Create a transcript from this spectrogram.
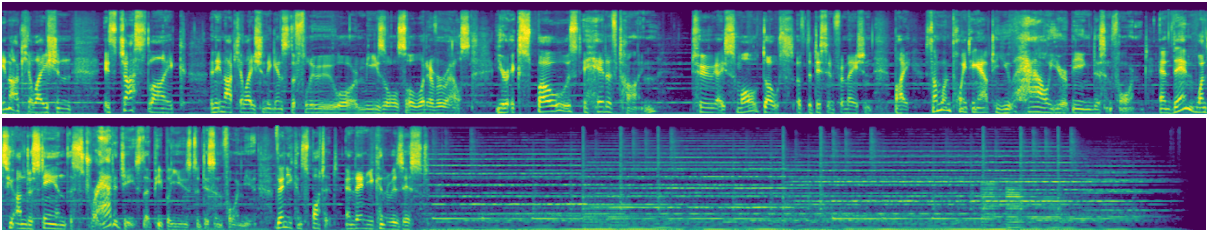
inoculation is just like an inoculation against the flu or measles or whatever else. You're exposed ahead of time to a small dose of the disinformation by someone pointing out to you how you're being disinformed. And then once you understand the strategies that people use to disinform you, then you can spot it and then you can resist.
